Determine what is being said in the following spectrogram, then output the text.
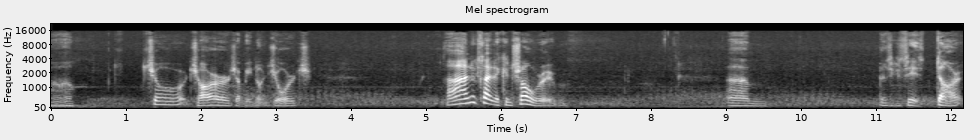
Uh, George, George, I mean not George. Ah, uh, looks like the control room. Um, as you can see, it's dark.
